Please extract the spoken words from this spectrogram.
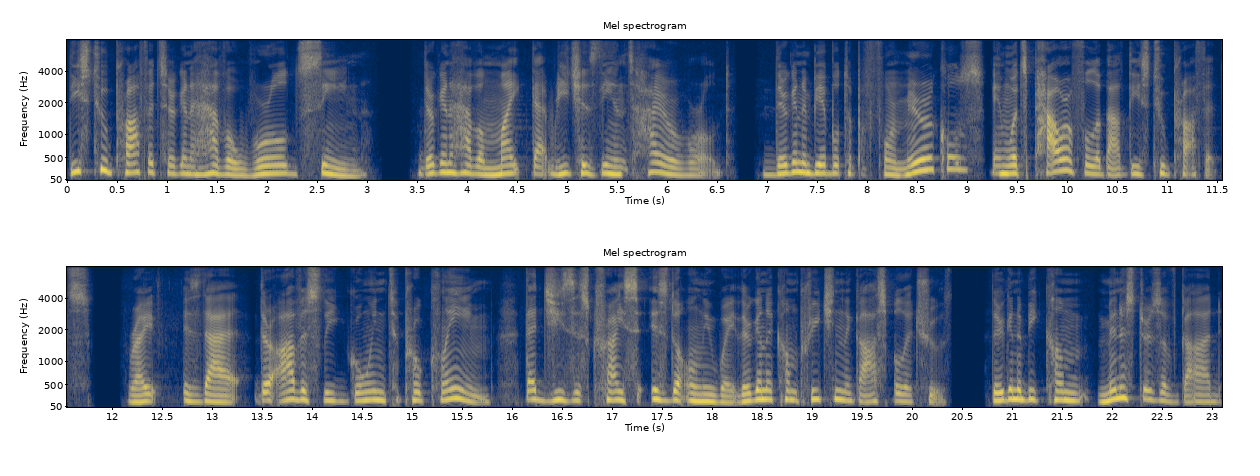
These two prophets are going to have a world scene. They're going to have a mic that reaches the entire world. They're going to be able to perform miracles. And what's powerful about these two prophets, right, is that they're obviously going to proclaim that Jesus Christ is the only way. They're going to come preaching the gospel of truth. They're going to become ministers of God,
